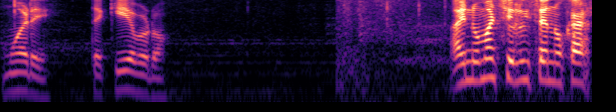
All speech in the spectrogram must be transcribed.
Muere, te quiebro. Ay, no manches, lo hice enojar.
